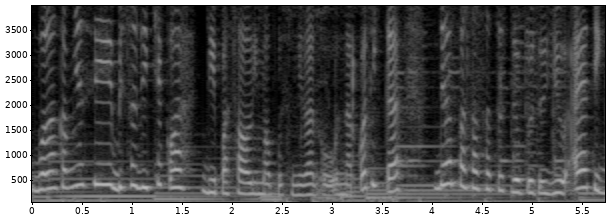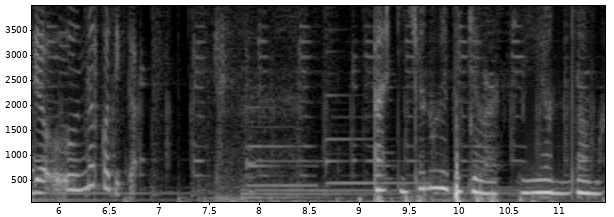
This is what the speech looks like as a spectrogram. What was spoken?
Buat lengkapnya sih bisa dicek lah di pasal 59 UU Narkotika dan pasal 127 ayat 3 UU Narkotika. Tadi kan udah dijelasin sama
